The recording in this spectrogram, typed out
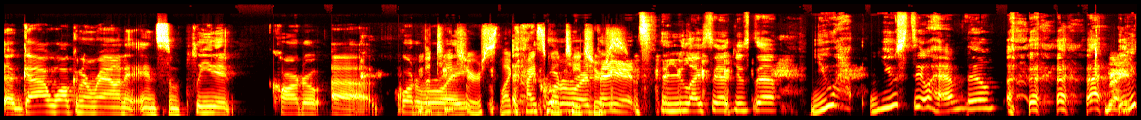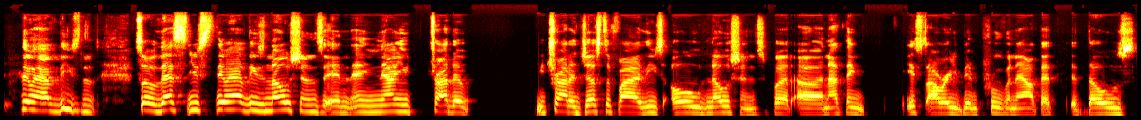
a guy walking around in some pleated Carter, uh, corduroy. The teachers, like high school teachers. Pants. And you like said yourself, you you still have them. right. You still have these. So that's you still have these notions, and and now you try to you try to justify these old notions. But uh, and I think it's already been proven out that, that those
